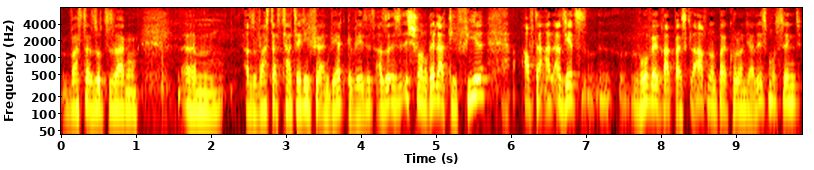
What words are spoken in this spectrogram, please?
was da sozusagen ähm, also was das tatsächlich für ein Wert gewesen ist. Also es ist schon relativ viel. Auf der, also jetzt, wo wir gerade bei Sklaven und bei Kolonialismus sind,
